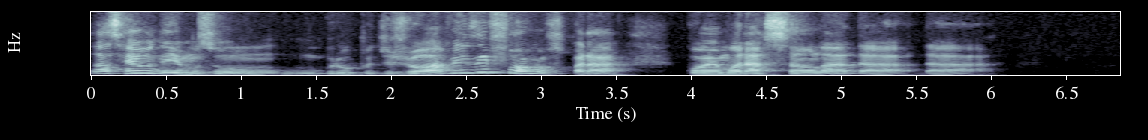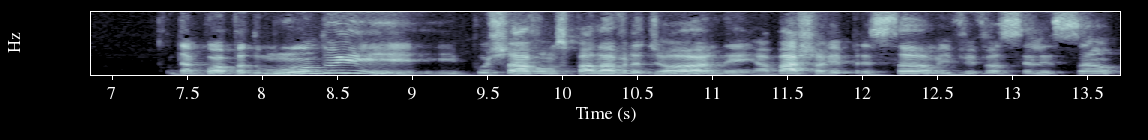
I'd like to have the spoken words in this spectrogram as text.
Nós reunimos um, um grupo de jovens e fomos para a comemoração lá da, da, da Copa do Mundo e, e puxávamos palavra de ordem, abaixo a repressão e viva a seleção,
